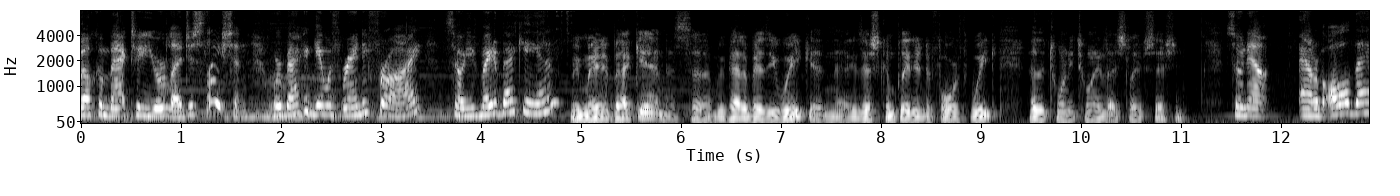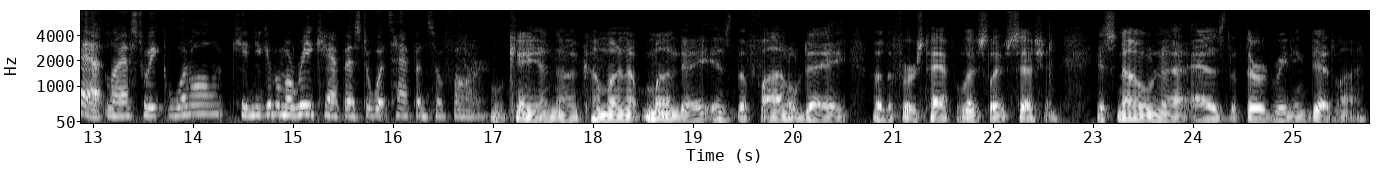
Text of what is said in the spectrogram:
Welcome back to Your Legislation. We're back again with Randy Frye. So you've made it back in. We made it back in. Uh, we've had a busy week and uh, just completed the fourth week of the 2020 legislative session. So now, out of all that last week, what all can you give them a recap as to what's happened so far? We can. Uh, coming up Monday is the final day of the first half of legislative session. It's known uh, as the third reading deadline.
